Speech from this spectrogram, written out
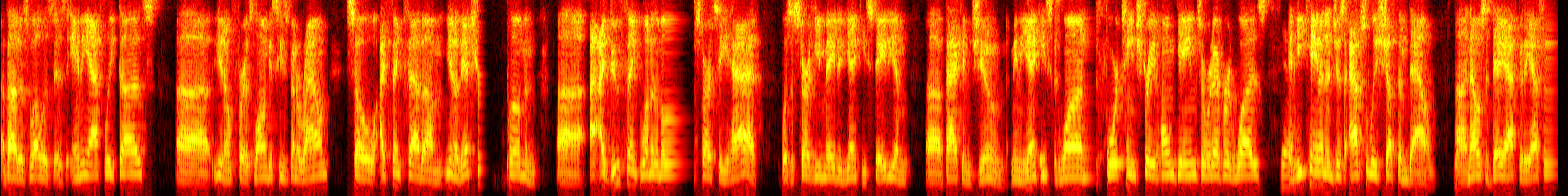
about as well as as any athlete does. Uh, you know, for as long as he's been around. So I think that um, you know the extra plum and uh, I, I do think one of the most starts he had was a start he made at Yankee Stadium uh, back in June. I mean, the Yankees had won 14 straight home games or whatever it was, yeah. and he came in and just absolutely shut them down. Yeah. Uh, and that was the day after the Astros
